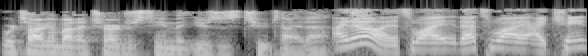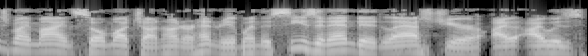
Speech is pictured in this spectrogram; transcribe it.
we're talking about a Chargers team that uses two tight ends. I know, and that's why that's why I changed my mind so much on Hunter Henry. When the season ended last year, I, I was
